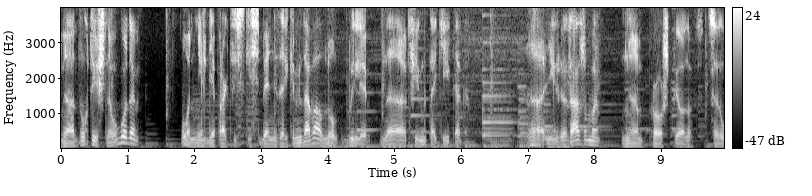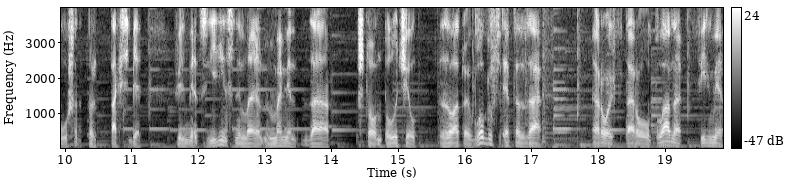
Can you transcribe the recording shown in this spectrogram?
а, 2000 года он нигде практически себя не зарекомендовал, но были а, фильмы такие, как а, «Игры разума», про шпионов ЦРУ, что тоже так себе фильмец. Единственный момент, за что он получил «Золотой глобус» — это за роль второго плана в фильме,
